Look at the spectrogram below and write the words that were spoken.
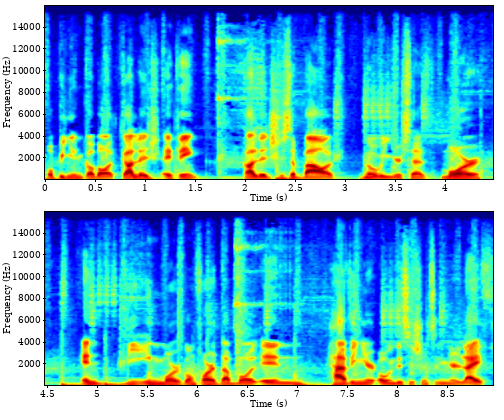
opinion ko about college. I think college is about knowing yourself more and being more comfortable in having your own decisions in your life.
